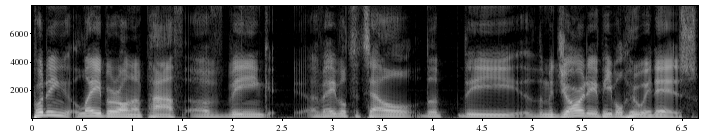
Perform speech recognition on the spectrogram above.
putting Labour on a path of being of able to tell the the the majority of people who it is,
